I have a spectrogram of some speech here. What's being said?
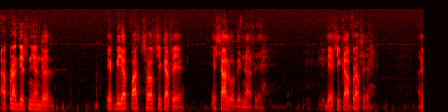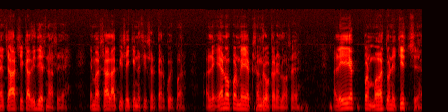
આપણા દેશની અંદર એકબીજા પાંચ, છ સિક્કા છે, એ સાલ વગરના છે. બે સિક્કા આપણા છે અને ચાર સિક્કા વિદેશના છે. એમાં સાલ આપી શકી નથી સરકાર કોઈ પણ. એટલે એનો પણ મેં એક સંગ્રહ કરેલો છે. એટલે એ એક પણ મહત્ત્વની ચીજ છે.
